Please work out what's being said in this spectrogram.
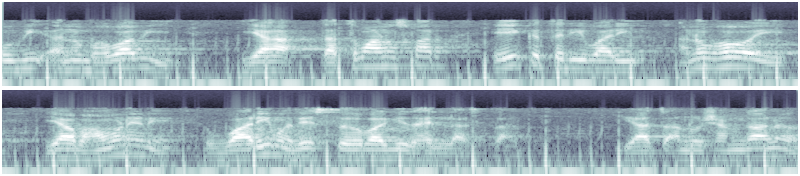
ओवी अनुभवावी या तत्वानुसार एक तरी वारी अनुभवावी या भावनेने वारीमध्ये सहभागी झालेला असतात. याच अनुषंगानं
